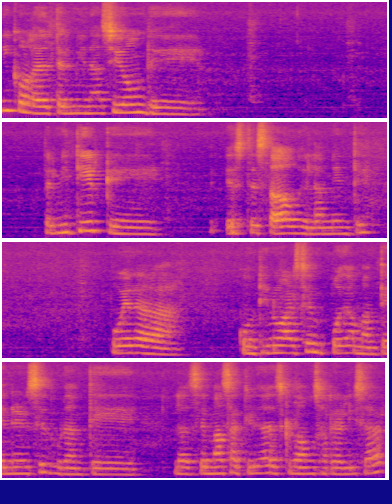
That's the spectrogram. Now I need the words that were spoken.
y con la determinación de permitir que este estado de la mente pueda continuarse, pueda mantenerse durante las demás actividades que vamos a realizar.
